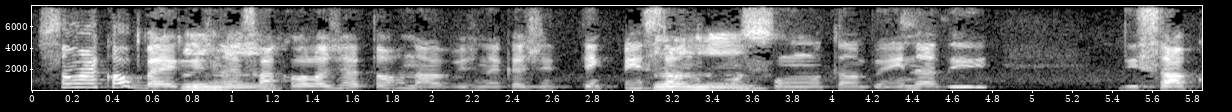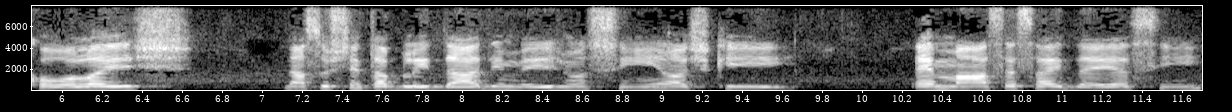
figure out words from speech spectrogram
são eco bags, né? uhum. né? Sacolas retornáveis, né? Que a gente tem que pensar no uhum. consumo também, né? De, de sacolas na sustentabilidade mesmo, assim. Eu acho que é massa essa ideia, assim.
